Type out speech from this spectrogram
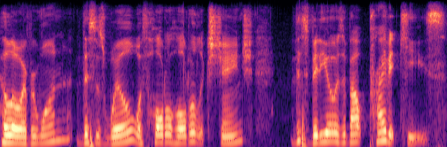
Hello everyone, this is Will with Hodl Hodl Exchange. This video is about private keys.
